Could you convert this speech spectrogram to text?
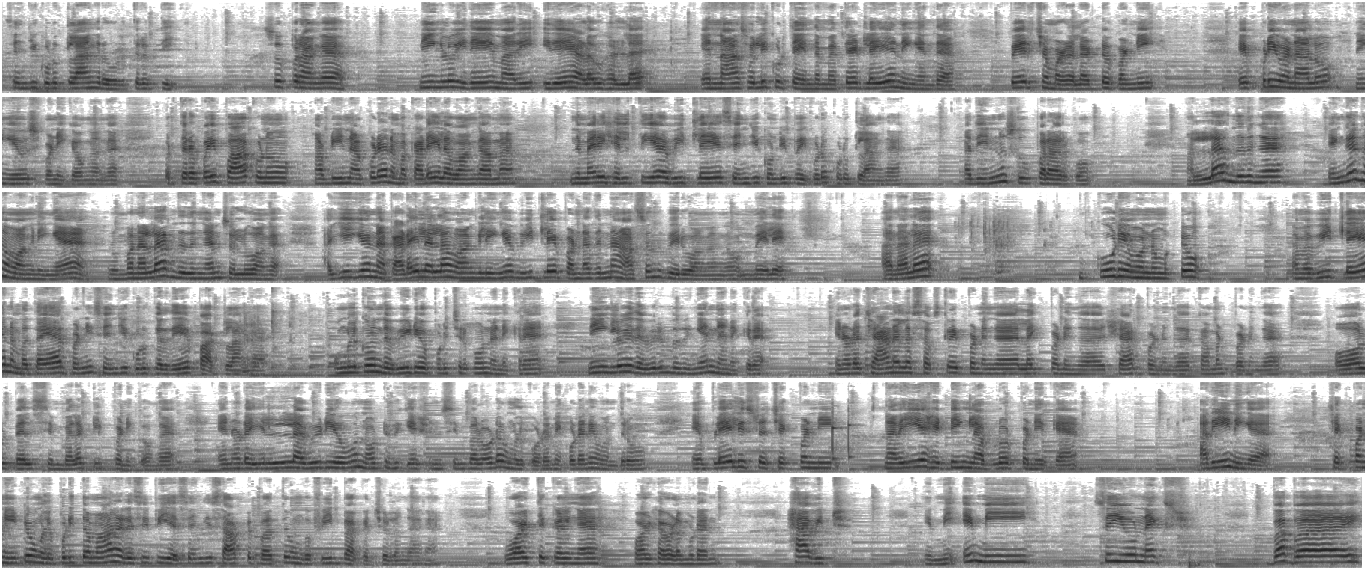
செஞ்சு கொடுக்கலாங்கிற ஒரு திருப்தி. சூப்பராங்க. நீங்களும் இதே மாதிரி இதே அளவுகளில் நான் சொல்லி கொடுத்த இந்த மெத்தட்லேயே நீங்கள் இந்த பேரிச்சம்பழ லட்டு பண்ணி எப்படி வேணாலும் நீங்கள் யூஸ் பண்ணிக்கோங்கங்க. ஒருத்தரை போய் பார்க்கணும் அப்படின்னா கூட நம்ம கடையில் வாங்காமல் இந்த மாதிரி ஹெல்த்தியாக வீட்டிலையே செஞ்சு கொண்டு போய் கூட கொடுக்கலாங்க. அது இன்னும் சூப்பராக இருக்கும். நல்லா இருந்ததுங்க. எங்கெங்க வாங்குனீங்க? ரொம்ப நல்லா இருந்ததுங்கன்னு சொல்லுவாங்க. ஐயையோ நான் கடையிலெல்லாம் வாங்கலீங்க. வீட்டிலே பண்ணதுன்னா அசந்து போயிடுவாங்கங்க உண்மையிலே. அதனால் கூடிய ஒன்று மட்டும் நம்ம வீட்டிலையே நம்ம தயார் பண்ணி செஞ்சு கொடுக்குறதையே பார்க்கலாங்க உங்களுக்கும் இந்த வீடியோ பிடிச்சிருக்கும்னு நினைக்கிறேன். நீங்களும் இதை விரும்புவீங்கன்னு நினைக்கிறேன். என்னோட சேனலை சப்ஸ்கிரைப் பண்ணுங்கள் லைக் பண்ணுங்கள் ஷேர் பண்ணுங்கள் கமெண்ட் பண்ணுங்கள் ஆல் பெல் சிம்பலை கிளிக் பண்ணிக்கோங்க. என்னோட எல்லா வீடியோவும் நோட்டிஃபிகேஷன் சிம்பலோடு உங்களுக்கு உடனே உடனே வந்துடும் என் ப்ளேலிஸ்ட்டை செக் பண்ணி நிறைய ஹெட்டிங்கில் அப்லோட் பண்ணியிருக்கேன் அதையும் நீங்கள் செக் பண்ணிவிட்டு உங்களுக்கு பிடித்தமான ரெசிபியை செஞ்சு சாப்பிட்டு பார்த்து உங்கள் ஃபீட்பேக்கை சொல்லுங்கங்க. வாழ்த்துக்கள்ங்க வாழ்க வளமுடன். Have it Emmy Emmy. See you next bye bye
